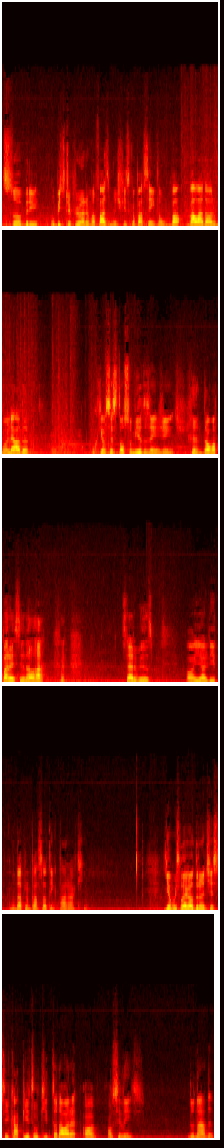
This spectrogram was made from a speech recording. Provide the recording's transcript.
sobre o Beat Trip Run, uma fase muito difícil que eu passei, então vá, vá lá dar uma olhada. Porque vocês estão sumidos, hein, gente? Dá uma parecida lá. Sério mesmo. Ó, e ali não dá pra me passar, eu tenho que parar aqui. E é muito legal durante esse capítulo que toda hora. Ó, ó o silêncio. Do nada.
